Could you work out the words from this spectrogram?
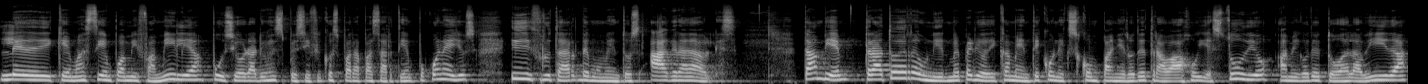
le dediqué más tiempo a mi familia, puse horarios específicos para pasar tiempo con ellos y disfrutar de momentos agradables. También trato de reunirme periódicamente con excompañeros de trabajo y estudio, amigos de toda la vida,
